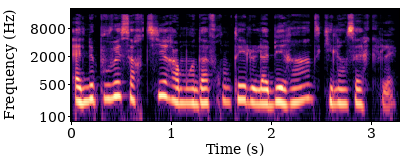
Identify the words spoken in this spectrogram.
elle ne pouvait sortir à moins d'affronter le labyrinthe qui l'encerclait.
